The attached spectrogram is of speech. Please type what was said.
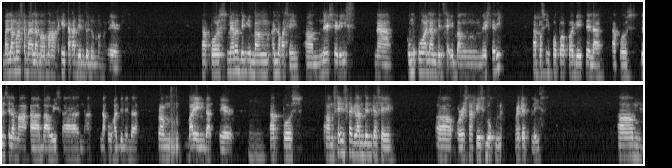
malamang sa malamang, makakita ka din doon ng mga rares. Tapos, meron ding ibang, ano kasi, um, nurseries na kumukuha lang din sa ibang nursery. Tapos, ipopropagate nila. Tapos, doon sila makakabawi sa na, nakuha din nila from buying that pair. Mm-mm. Tapos, um, sa Instagram din kasi, uh, or sa Facebook Marketplace, um,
